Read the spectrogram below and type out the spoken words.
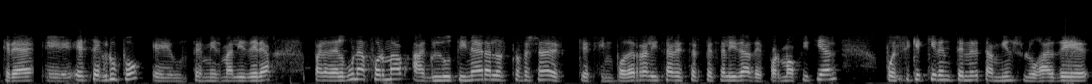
crear eh, este grupo que usted misma lidera para de alguna forma aglutinar a los profesionales que sin poder realizar esta especialidad de forma oficial, pues sí que quieren tener también su lugar de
